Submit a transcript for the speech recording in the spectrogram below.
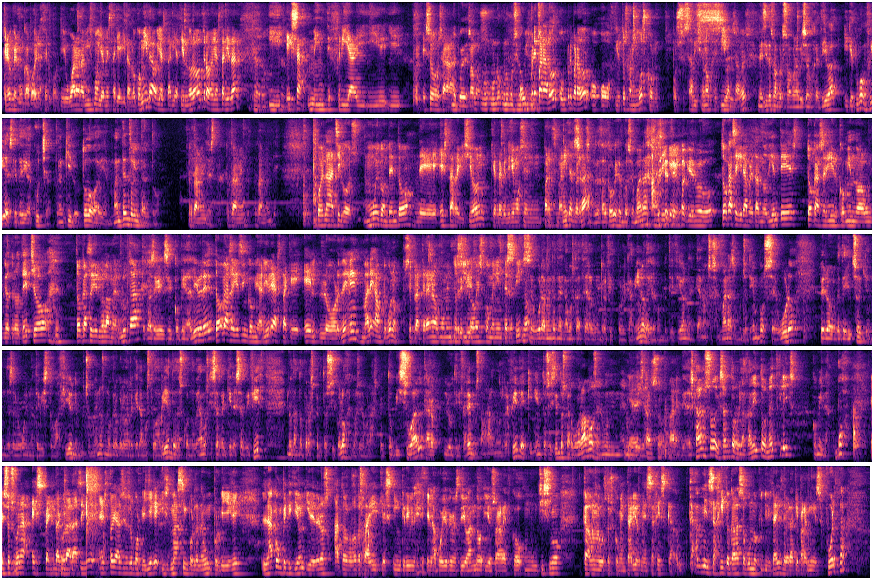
creo que nunca podré hacer. Porque igual ahora mismo ya me estaría quitando comida, o ya estaría haciendo lo otro, o ya estaría tal. Claro, y claro. esa mente fría y, y- y eso, o sea, No puedes. vamos. Uno, uno consigo o un preparador, o un preparador, o, o ciertos amigos con pues esa visión objetiva, Sí. ¿sabes? Necesitas una persona con una visión objetiva y que tú confíes, que te diga, escucha, tranquilo, todo va bien, mantén todo intacto. Totalmente, totalmente, totalmente. Pues nada, chicos, muy contento de esta revisión que repetiremos en un par de semanitas, Se ¿verdad? nos deja el COVID en dos semanas. Así que- tengo aquí de nuevo. Toca seguir apretando dientes, toca seguir comiendo algún que otro techo, toca seguir con la merluza, Toca seguir sin comida libre. toca seguir sin comida libre hasta que él lo ordene, ¿vale? Aunque bueno, se planteará en algún momento si lo ves conveniente refit, ¿no? Seguramente tengamos que hacer algún refit por el camino de aquí a la competición. Quedan ocho semanas, es mucho tiempo, seguro. Pero lo que te he dicho, yo desde luego no te he visto vacío, ni mucho menos. No creo que lo requeramos todavía. Entonces, cuando veamos que se requiere ese refit, no tanto por aspecto psicológico, sino por aspecto visual, Claro. lo utilizaremos. Estamos hablando de un refit de 500, 600 carbogramos en un, en un Día de día. descanso, vale. De descanso, exacto, relajadito, Netflix, comida. Buah, Eso suena espectacular, así que estoy ansioso porque llegue y más importante aún porque llegue la competición y de veros a todos vosotros ahí, que es increíble el apoyo que me estoy llevando y os agradezco muchísimo cada uno de vuestros comentarios, mensajes, cada, cada mensajito, cada segundo que utilizáis, de verdad que para mí es fuerza.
